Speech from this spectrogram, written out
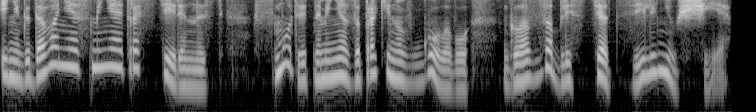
и негодование сменяет растерянность. Смотрит на меня, запрокинув голову. Глаза блестят зеленющие.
